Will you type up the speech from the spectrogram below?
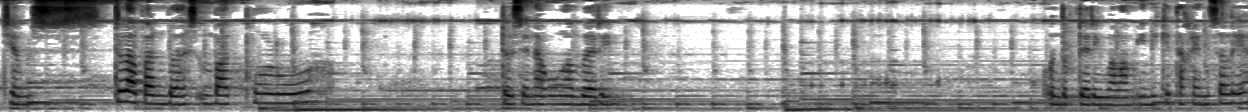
jam 18.40 dosen aku ngabarin untuk dari malam ini kita cancel ya.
